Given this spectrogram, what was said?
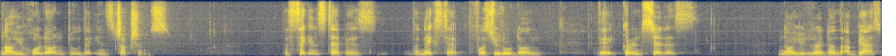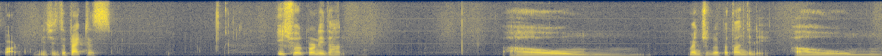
now you hold on to the instructions. The second step is the next step. First you wrote down the current status. Now you write down the abhyas part, which is the practice. Ishwar Pranidhan. Aum, mentioned by Patanjali. Aum.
